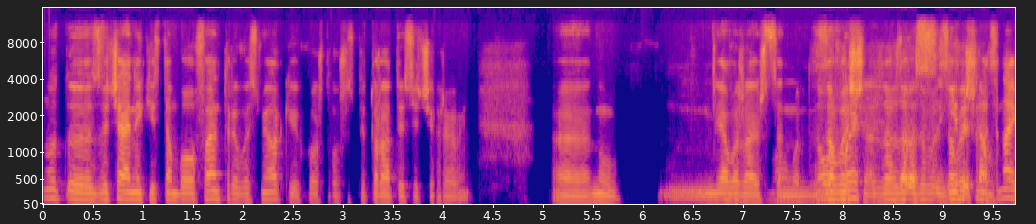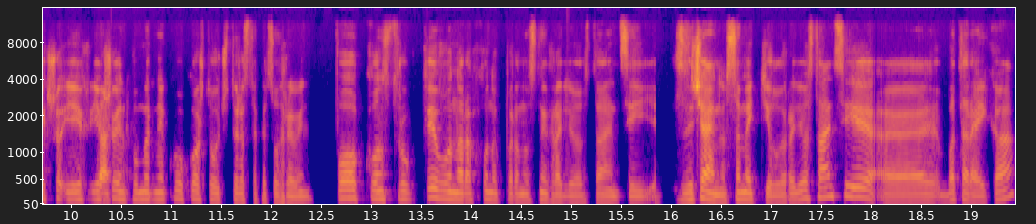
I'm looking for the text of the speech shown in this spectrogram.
Ну, е, звичайно, якісь там боуфентри, восьмерки коштував щось півтора тисячі гривень. Е, ну, я вважаю, що це ну, завищена, за, завищена ціна, якщо якщо він по мирняку коштував 400-500 гривень. По конструктиву на рахунок переносних радіостанцій, звичайно, саме тіло радіостанції, е, батарейка,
